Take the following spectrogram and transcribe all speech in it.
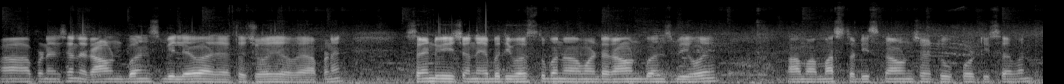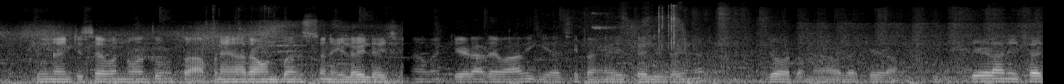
હા આપણે છે ને રાઉન્ડ બન્સ બી લેવા છે. તો જોઈએ હવે આપણે. સેન્ડવિચ અને એ બધી વસ્તુ બનાવવા માટે રાઉન્ડ બન્સ બી હોય. આમાં મસ્ત ડિસ્કાઉન્ટ છે, two forty seven, two ninety સેવનનું હતું. તો આપણે આ રાઉન્ડ બન્સ છે ને એ લઈ લઈશું. હવે કેળા લેવા આવી ગયા છીએ તો અહીંયા થેલી લઈને જો તમે આ કેળા. કેળાની છે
